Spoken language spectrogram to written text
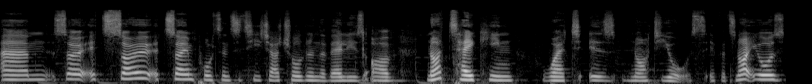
um, so it's so it's so important to teach our children the values of not taking what is not yours. If it's not yours,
